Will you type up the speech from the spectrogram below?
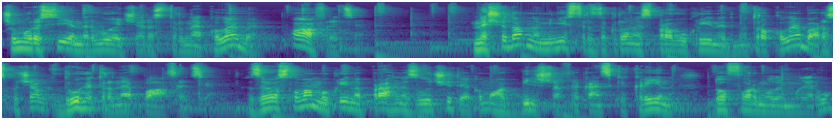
Чому Росія нервує через турне Колеби у Африці? Нещодавно міністр закордонних справ України Дмитро Колеба розпочав друге турне по Африці. За його словами, Україна прагне залучити якомога більше африканських країн до формули миру,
